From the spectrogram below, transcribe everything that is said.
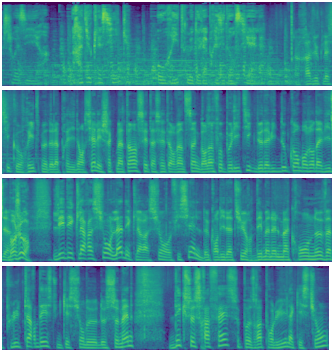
Choisir. Radio Classique au rythme de la présidentielle. Radio Classique au rythme de la présidentielle. Et chaque matin, c'est à 7h25 dans l'info politique de David Doucan. Bonjour David. Bonjour. Les déclarations, la déclaration officielle de candidature d'Emmanuel Macron ne va plus tarder. C'est une question de, de semaine. Dès que ce sera fait, se posera pour lui la question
